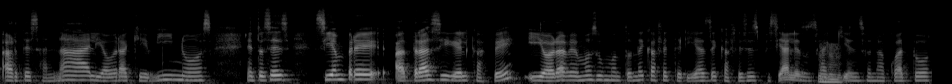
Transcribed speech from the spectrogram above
artesanal y ahora que vinos. Entonces, siempre atrás sigue el café y ahora vemos un montón de cafeterías de cafés especiales. O sea, aquí en Zona 4,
